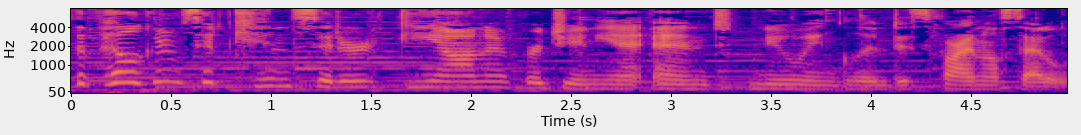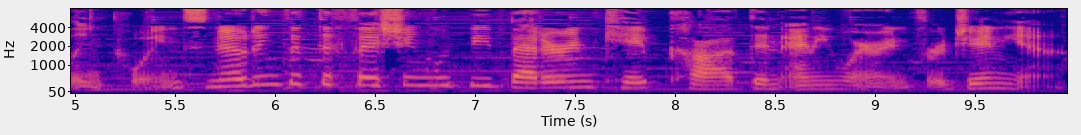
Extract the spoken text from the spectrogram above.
The Pilgrims had considered Guiana, Virginia, and New England as final settling points, noting that the fishing would be better in Cape Cod than anywhere in Virginia.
